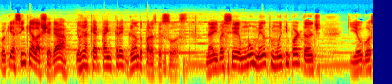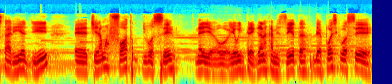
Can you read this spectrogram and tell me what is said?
Porque assim que ela chegar, eu já quero estar entregando para as pessoas, né? E vai ser um momento muito importante que eu gostaria de é, tirar uma foto de você, né? Eu, eu entregando a camiseta, depois que você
